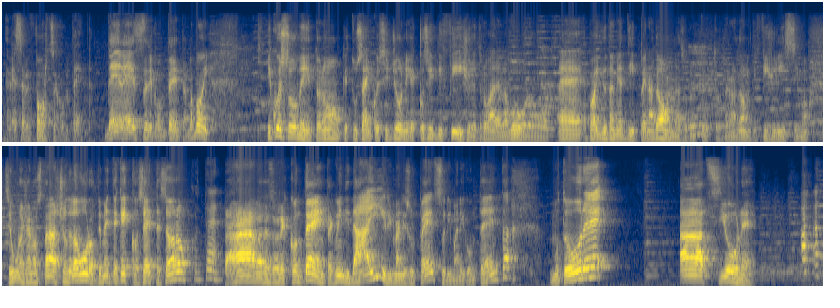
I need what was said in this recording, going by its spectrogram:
Deve essere per forza contenta. Deve essere contenta. Ma poi, in questo momento, no? Che tu sai in questi giorni che è così difficile trovare lavoro, eh, poi aiutami a dire, per una donna soprattutto, per una donna è difficilissimo. Se una c'ha uno straccio di lavoro, ovviamente che cos'è tesoro? Contenta? Brava tesoro, è contenta, quindi dai, rimani sul pezzo, rimani contenta. Motore, azione.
